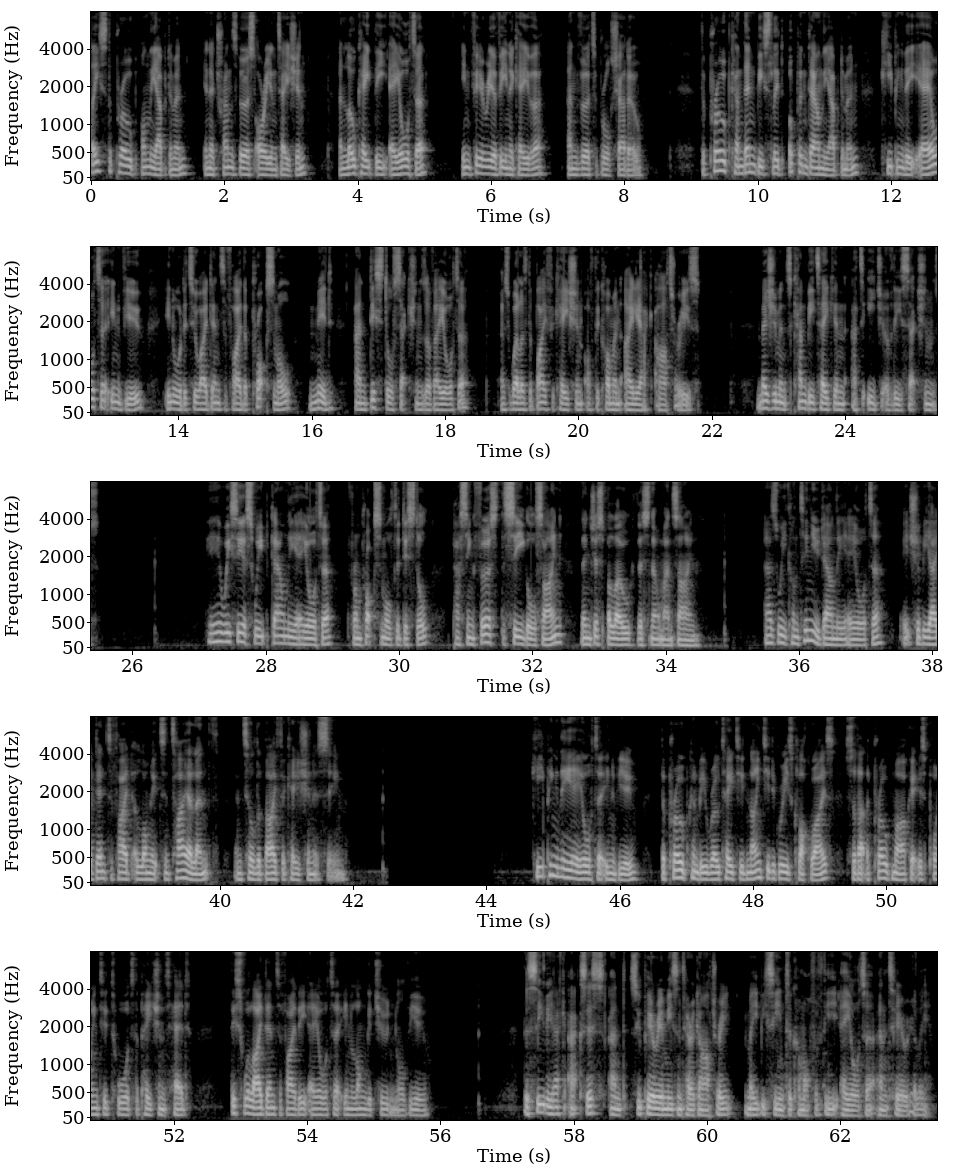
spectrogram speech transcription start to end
place the probe on the abdomen in a transverse orientation and locate the aorta, inferior vena cava, and vertebral shadow. The probe can then be slid up and down the abdomen, keeping the aorta in view in order to identify the proximal, mid, and distal sections of aorta, as well as the bifurcation of the common iliac arteries. Measurements can be taken at each of these sections. Here we see a sweep down the aorta from proximal to distal, passing first the seagull sign, then just below the snowman sign. As we continue down the aorta, it should be identified along its entire length until the bifurcation is seen. Keeping the aorta in view, the probe can be rotated 90 degrees clockwise so that the probe marker is pointed towards the patient's head. This will identify the aorta in longitudinal view. The celiac axis and superior mesenteric artery may be seen to come off of the aorta anteriorly.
